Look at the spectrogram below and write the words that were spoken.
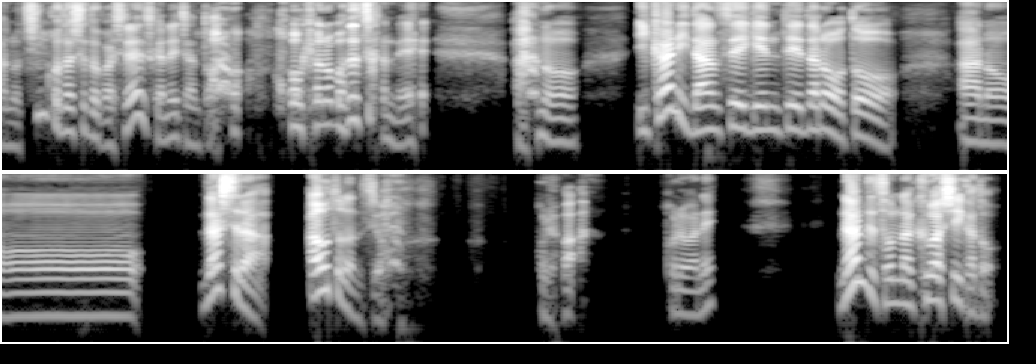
あの、チンコ出したとかしてないですかね、ちゃんと。公共の場ですからね？あの、いかに男性限定だろうと、あのー出したらアウトなんですよ。これは。これはね。なんでそんな詳しいかと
